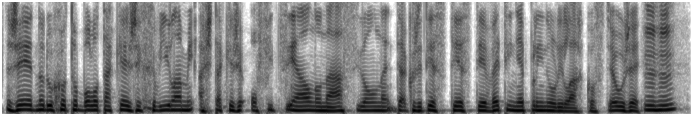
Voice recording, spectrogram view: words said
že jednoducho to bolo také, že chvíľami až také, že oficiálno násilné, akože tie, tie, tie vety neplynuli ľahkosťou, že mm-hmm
